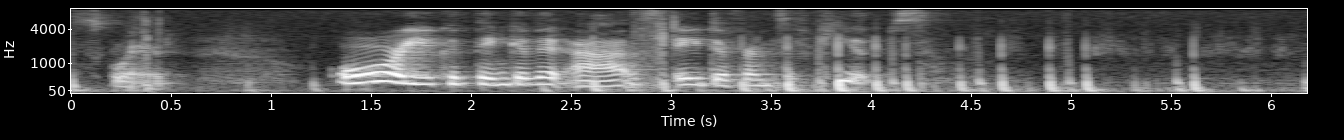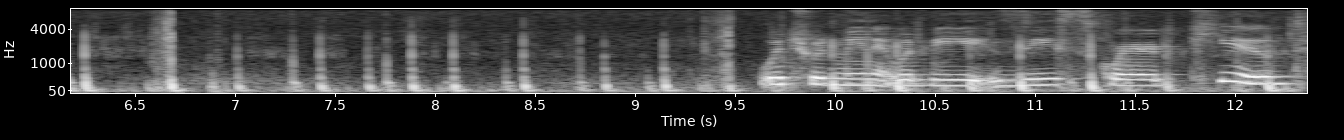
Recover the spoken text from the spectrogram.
squared. Or you could think of it as a difference of cubes. Which would mean it would be z squared cubed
